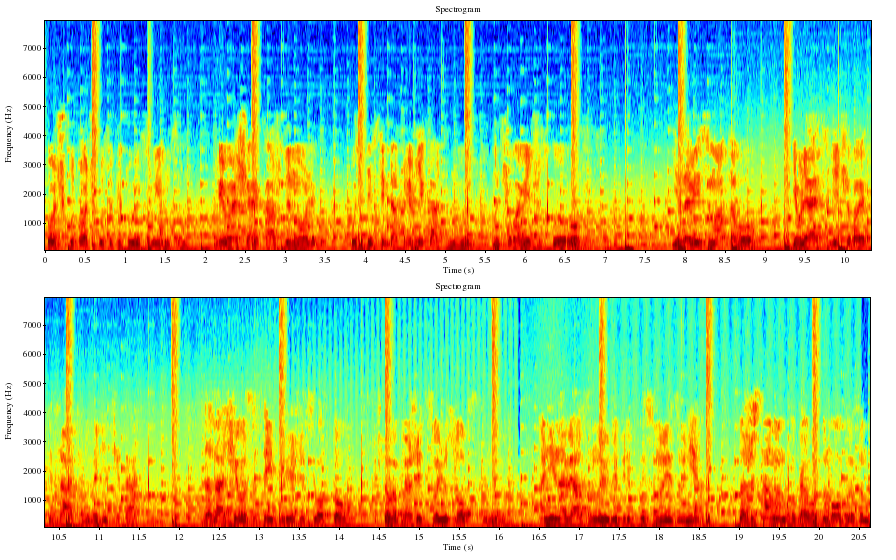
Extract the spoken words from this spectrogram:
точку-точку, запятую с минусом, превращая каждый нолик, пусть не всегда привлекательную, на человеческую рожицу. Независимо от того, является ли человек писателем или читателем, задача его состоит прежде всего в том, чтобы прожить свою собственную, а не навязанную или предписанную извне, даже самым благородным образом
